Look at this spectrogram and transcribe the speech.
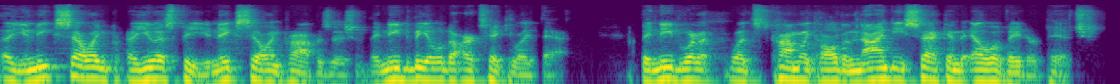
a unique selling, a USP, unique selling proposition. They need to be able to articulate that. They need what what's commonly called a 90 second elevator pitch.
